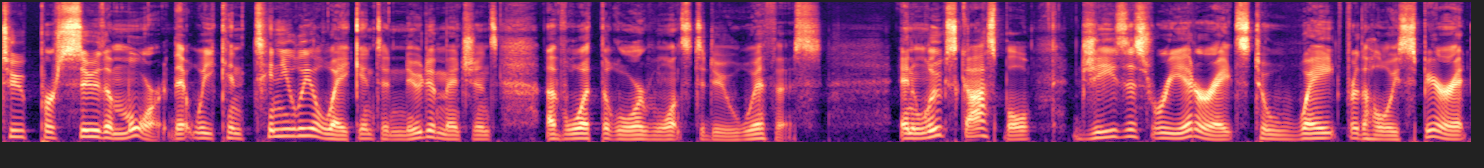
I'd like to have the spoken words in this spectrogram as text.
to pursue them more, that we continually awaken to new dimensions of what the Lord wants to do with us. In Luke's gospel, Jesus reiterates to wait for the Holy Spirit.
